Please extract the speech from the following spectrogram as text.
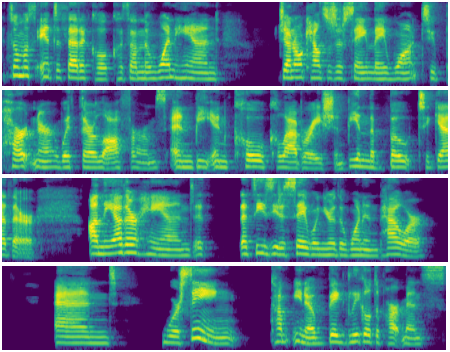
it's almost antithetical because on the one hand, general counsels are saying they want to partner with their law firms and be in co-collaboration, be in the boat together. On the other hand, it, that's easy to say when you're the one in power, and we're seeing you know, big legal departments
